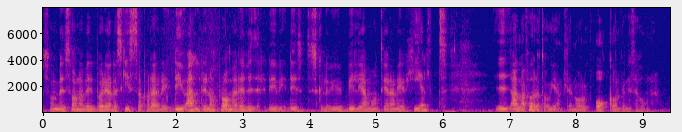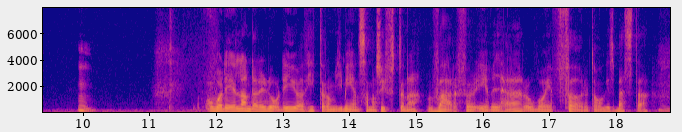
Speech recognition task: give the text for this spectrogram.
som vi sa när vi började skissa på det här, det, det är ju aldrig något bra med revir. Det, det, det, skulle vi vilja montera ner helt i alla företag egentligen och, och organisationer. Mm. Och vad det landar i då, det är ju att hitta de gemensamma syftena. Varför är vi här och vad är företagets bästa? Mm.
